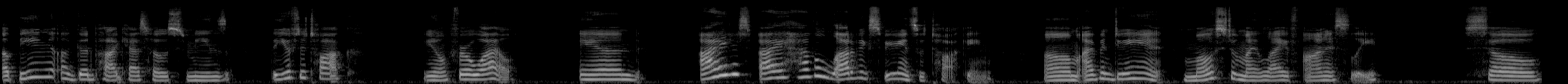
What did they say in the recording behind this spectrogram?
uh, being a good podcast host means that you have to talk, you know, for a while. And I just, I have a lot of experience with talking. Um, I've been doing it most of my life, honestly. So,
